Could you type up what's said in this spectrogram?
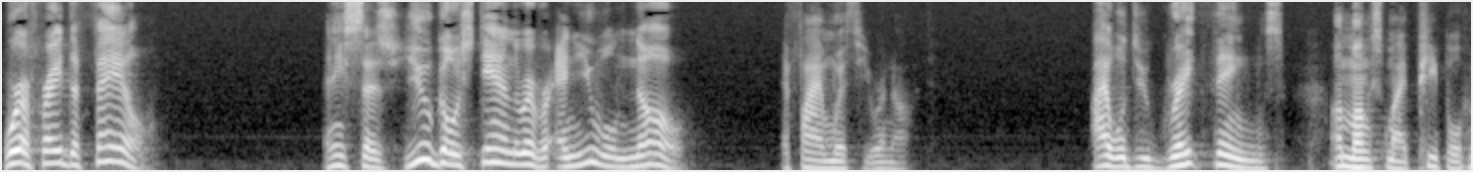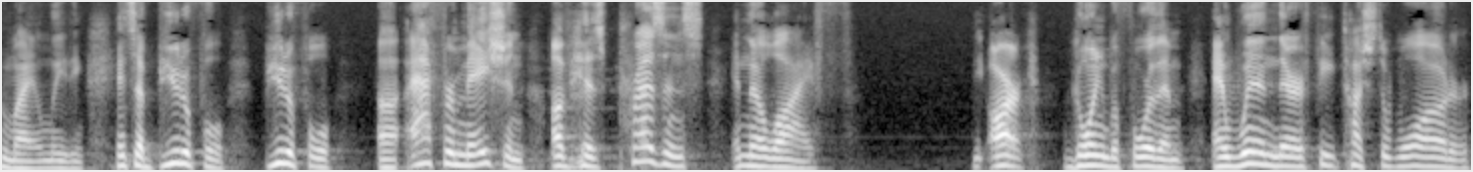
We're afraid to fail. And he says, you go stand in the river and you will know if I am with you or not. I will do great things amongst my people whom I am leading. It's a beautiful, beautiful uh, affirmation of his presence in their life. The ark going before them, and when their feet touch the water,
